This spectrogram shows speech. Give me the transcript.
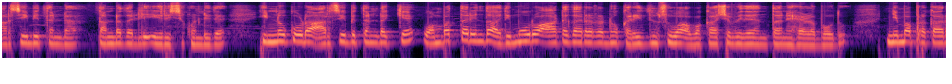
ಆರ್ ಸಿ ಬಿ ತಂಡ ತಂಡದಲ್ಲಿ ಇರಿಸಿಕೊಂಡಿದೆ. ಇನ್ನೂ ಕೂಡ ಆರ್ ಸಿ ಬಿ ತಂಡಕ್ಕೆ ಒಂಬತ್ತರಿಂದ ಹದಿಮೂರು ಆಟಗಾರರನ್ನು ಖರೀದಿಸುವ ಅವಕಾಶವಿದೆ ಅಂತಾನೆ ಹೇಳಬಹುದು. ನಿಮ್ಮ ಪ್ರಕಾರ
